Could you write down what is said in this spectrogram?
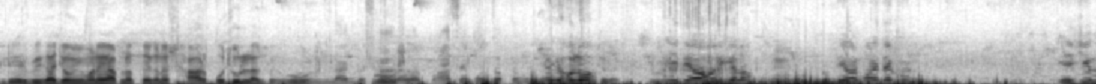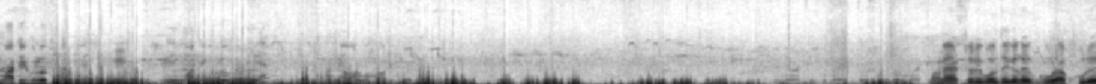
দেড় বিঘা জমি মানে আপনার তো এখানে সার প্রচুর লাগবে গোবর। এই হলো ঠিক আছে এই দেওয়া হয়ে গেল। দেওয়ার পরে দেখুন এই যে মাটিগুলো থাকবে এই মাটিগুলোকে নিয়ে আমি আবার ভাগ করে মানে অ্যাকচুয়ালি বলতে গেলে গোড়া খুঁড়ে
